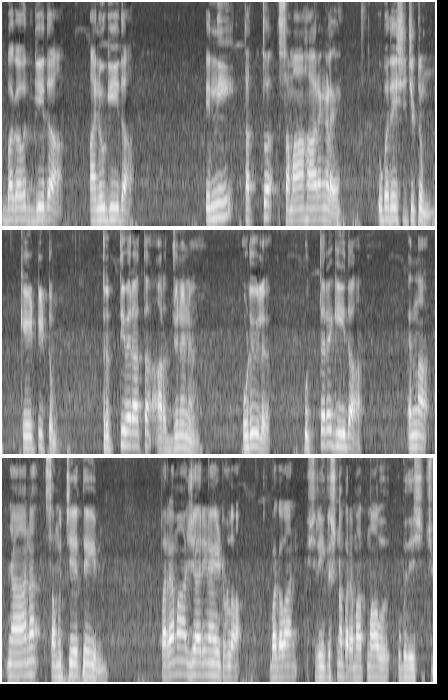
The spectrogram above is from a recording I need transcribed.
ഭഗവദ്ഗീത അനുഗീത എന്നീ തത്വ സമാഹാരങ്ങളെ ഉപദേശിച്ചിട്ടും കേട്ടിട്ടും തൃപ്തി വരാത്ത അർജുനന് ഒടുവിൽ ഉത്തരഗീത എന്ന ജ്ഞാന സമുച്ചയത്തെയും പരമാചാര്യനായിട്ടുള്ള ഭഗവാൻ ശ്രീകൃഷ്ണ പരമാത്മാവ് ഉപദേശിച്ചു.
